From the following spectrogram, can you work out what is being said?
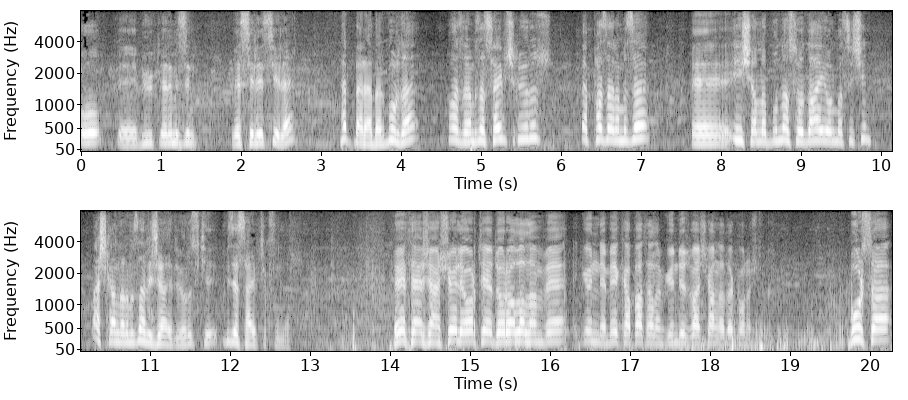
o e, büyüklerimizin vesilesiyle hep beraber burada pazarımıza sahip çıkıyoruz ve pazarımıza e, inşallah bundan sonra daha iyi olması için başkanlarımızdan rica ediyoruz ki bize sahip çıksınlar. Evet Ercan şöyle ortaya doğru alalım ve gündemi kapatalım. Gündüz Başkan'la da konuştuk. Bursa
